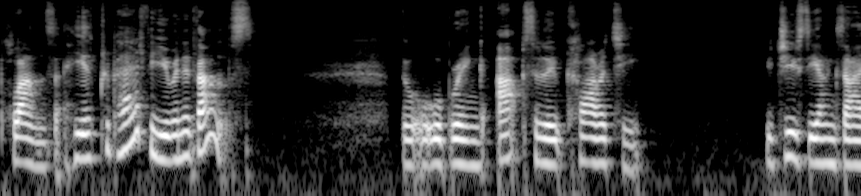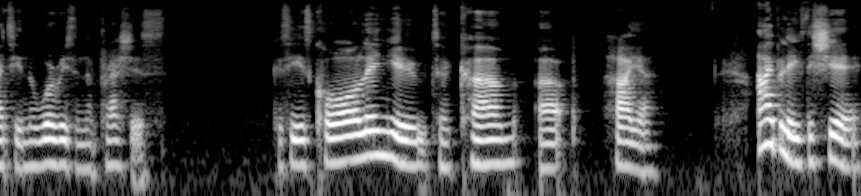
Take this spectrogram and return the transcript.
plans that He has prepared for you in advance that will bring absolute clarity, reduce the anxiety and the worries and the pressures. Because He is calling you to come up higher. I believe this year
